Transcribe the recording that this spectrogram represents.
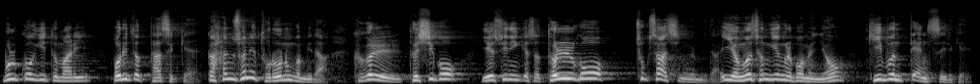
물고기 두 마리 보리떡 다섯 개, 그 한 손에 들어오는 겁니다. 그걸 드시고 예수님께서 들고 축사하시는 겁니다. 이 영어 성경을 보면요, 기분 땡스 이렇게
